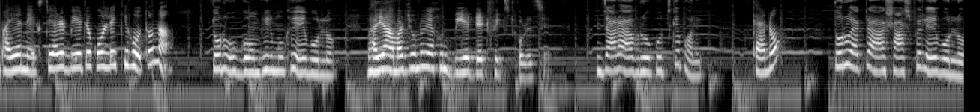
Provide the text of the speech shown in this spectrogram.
ভাইয়া নেক্সট ইয়ারে বিয়েটা করলে কি হতো না? তরু গম্ভীর মুখে বলল ভাইয়া আমার জন্যই এখন বিয়ের ডেট ফিক্সড করেছে। যারা ভ্রুকুচকে বলে। কেন? তরু একটা শ্বাস ফেলে বলল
